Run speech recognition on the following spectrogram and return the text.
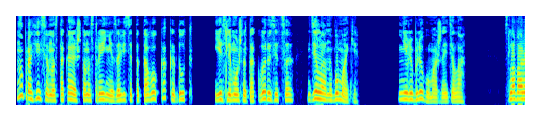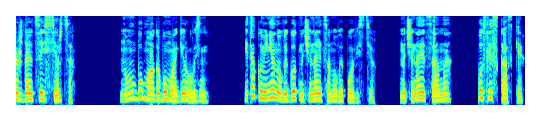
Но профессия у нас такая, что настроение зависит от того, как идут, если можно так выразиться, дела на бумаге. Не люблю бумажные дела. Слова рождаются из сердца. Но бумага бумаги рознь. Итак, у меня Новый год начинается новой повестью. Начинается она после сказки.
